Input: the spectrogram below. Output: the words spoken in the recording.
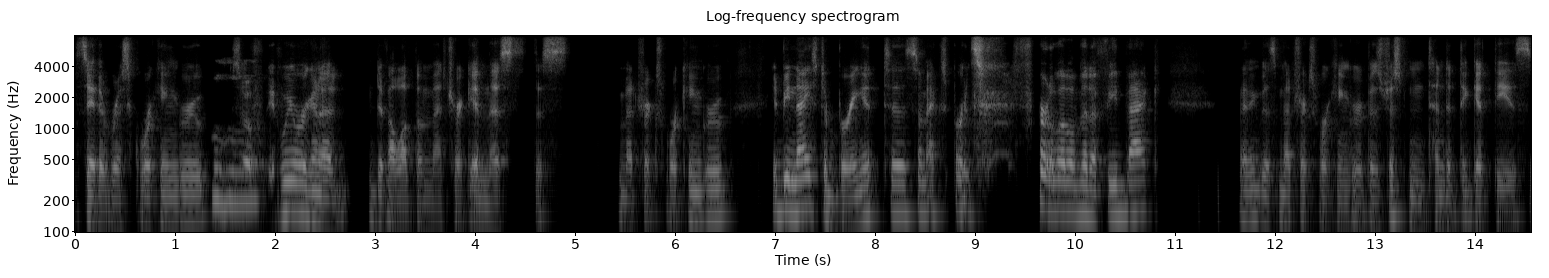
say the risk working group. So Mhm. if, if we were gonna develop a metric in this, this metrics working group, it'd be nice to bring it to some experts for a little bit of feedback. I think this metrics working group is just intended to get these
